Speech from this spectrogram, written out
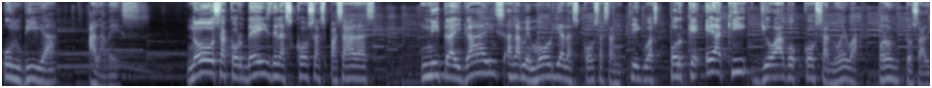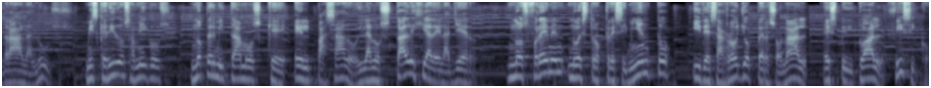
un día a la vez. No os acordéis de las cosas pasadas, ni traigáis a la memoria las cosas antiguas, porque he aquí yo hago cosa nueva, pronto saldrá a la luz. Mis queridos amigos, no permitamos que el pasado y la nostalgia del ayer nos frenen nuestro crecimiento y desarrollo personal, espiritual, físico.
